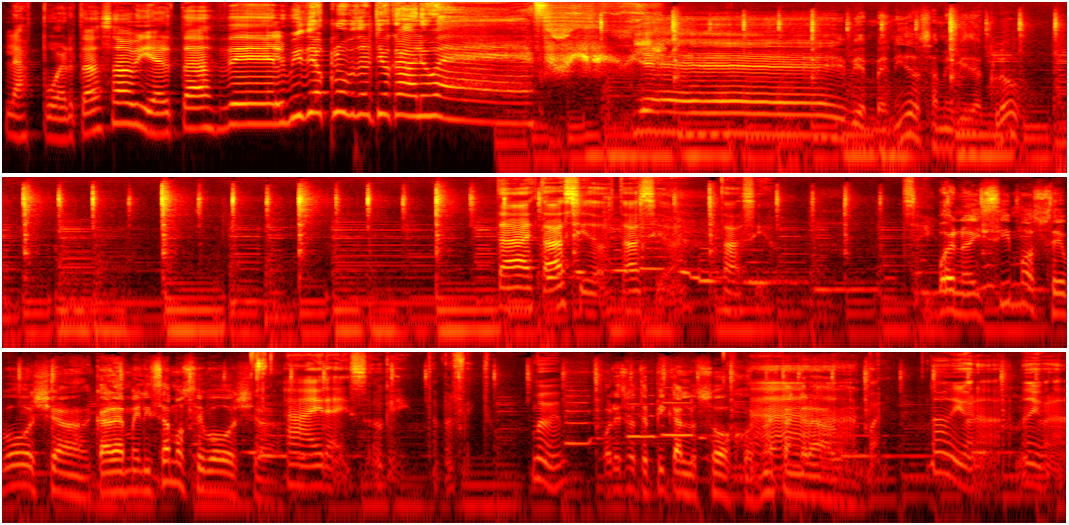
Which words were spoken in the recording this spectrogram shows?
las puertas abiertas del videoclub del tío Calue. ¡Yay! Bienvenidos a mi videoclub. Está, está ácido, está ácido, está ácido. Sí. Bueno, hicimos cebolla, caramelizamos cebolla. Ah, era eso, ok, está perfecto. Muy bien. Por eso te pican los ojos, no es tan Ah, grave. Bueno, no digo nada, no digo nada.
